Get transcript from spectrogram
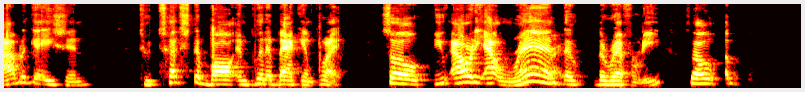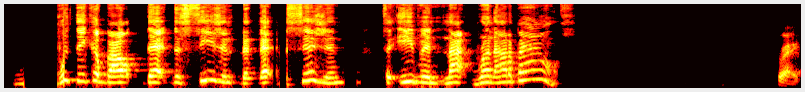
obligation to touch the ball and put it back in play. So you already outran right. the, the referee. So uh, what think about that decision, that, that decision to even not run out of bounds? Right.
